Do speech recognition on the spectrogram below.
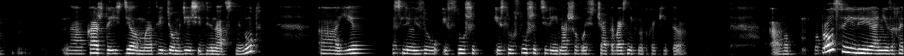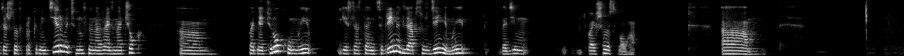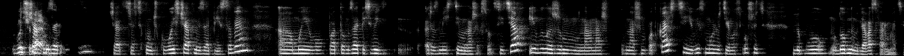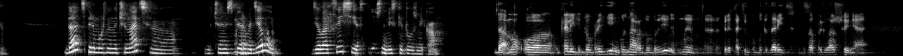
на каждое из дел мы отведем 10-12 минут. А, если, из слушать, если у слушателей нашего чата возникнут какие-то вопросы или они захотят что-то прокомментировать, нужно нажать значок, поднять руку, мы если останется время для обсуждения, мы дадим небольшое слово. Voice-чат мы записываем. Сейчас, сейчас, секундочку. Voice-чат мы записываем. А, мы его потом, запись вы разместим в наших соцсетях и выложим на наш, в нашем подкасте, и вы сможете его слушать в любом удобном для вас формате. Да, теперь можно начинать. А, начинаем с первого uh-huh. дела. Дело от сессии о встречном иске должника. Да, ну, коллеги, добрый день. Гульнара, добрый день. Мы э, хотим поблагодарить за приглашение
